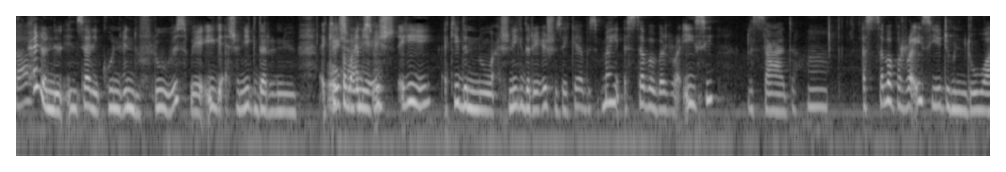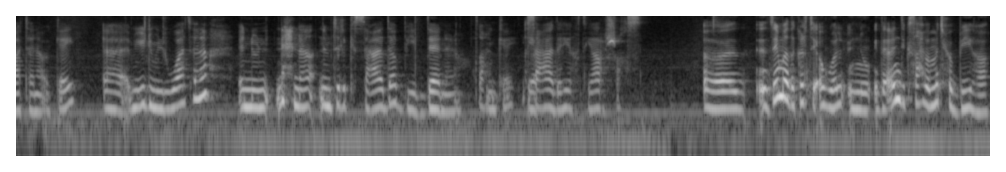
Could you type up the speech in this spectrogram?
صح. حلو إن الإنسان يكون عنده فلوس عشان يقدر أكيد يعيش طبعا. يعيش إيه أكيد إنه عشان يقدر يعيش زي كذا بس ما هي السبب الرئيسي للسعادة. السبب الرئيسي يجي من جواتنا أوكي؟ آه يجي من جواتنا إنه نحن نمتلك السعادة بيديننا. صح. okay؟ yep. السعادة هي اختيار الشخص. آه زي ما ذكرتي أول إنه إذا عندك صاحبة ما تحبيها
